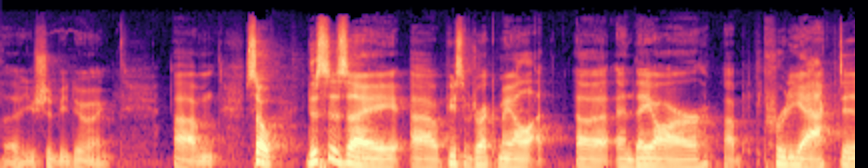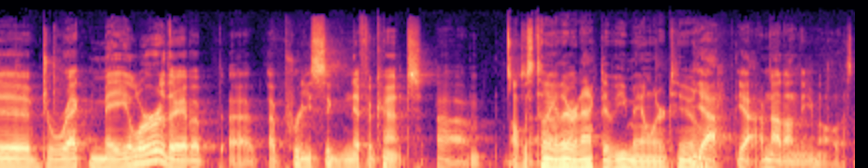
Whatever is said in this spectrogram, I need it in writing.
the you should be doing. Um, so this is a, uh piece of direct mail, uh, and they are a pretty active direct mailer. They have a a, a pretty significant. Um, I'll just tell you, they're an active emailer too. yeah, yeah, I'm not on the email list.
